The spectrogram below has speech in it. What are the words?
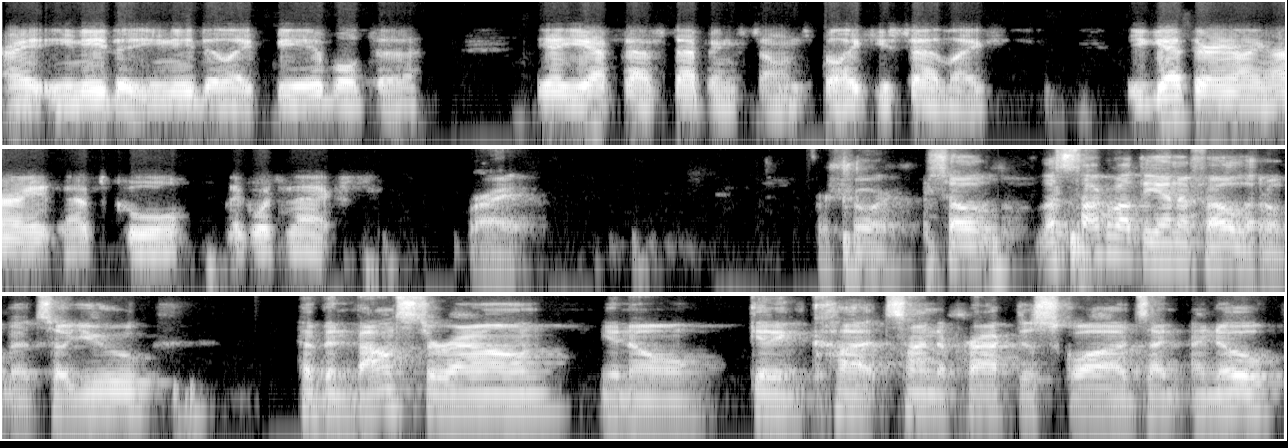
Right. You need to you need to like be able to yeah, you have to have stepping stones. But like you said, like you get there and you're like, all right, that's cool. Like what's next? Right. For sure. So let's talk about the NFL a little bit. So you have been bounced around, you know, getting cut, signed to practice squads. I, I know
